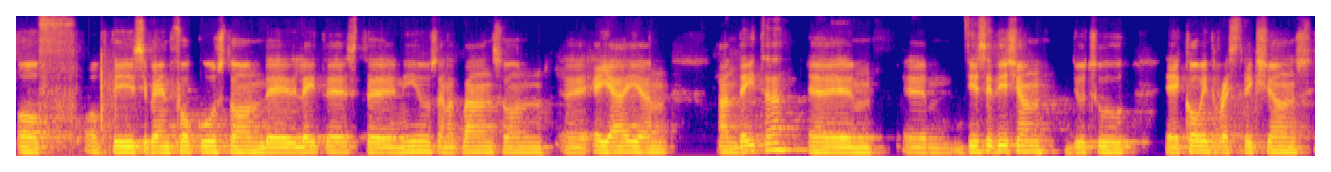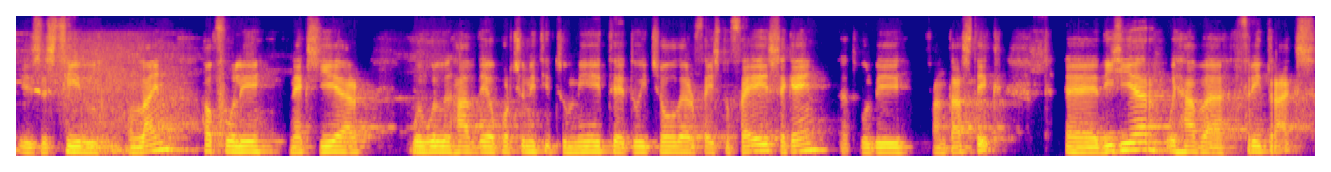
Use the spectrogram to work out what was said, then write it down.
of, of this event focused on the latest news and advance on AI and, and data. Um, um, this edition, due to uh, COVID restrictions, is still online. Hopefully next year we will have the opportunity to meet uh, to each other face to face again. That will be fantastic. Uh, this year we have uh, three tracks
